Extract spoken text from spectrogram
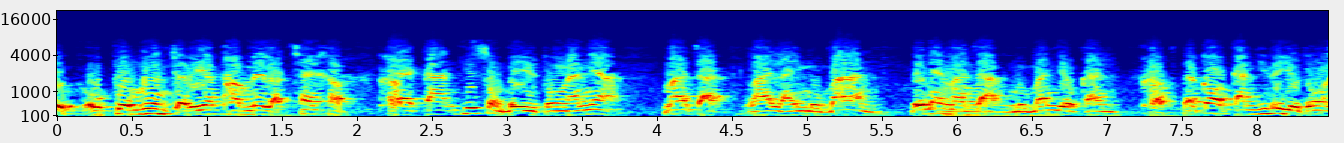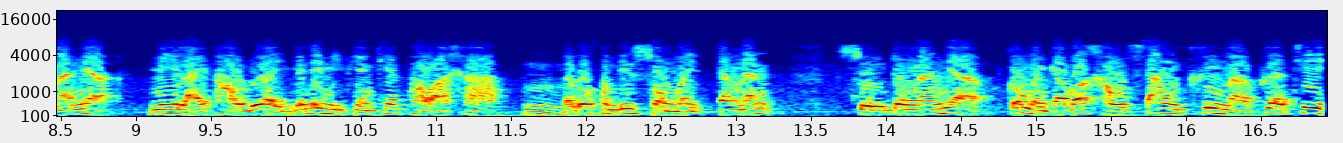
ฝึกอบรมเรื่องจริยธรรมนี่แหละใช่ครับครับ แต่การที่ส่งไปอยู่ตรงนั้นเนี่ย มาจากหลายๆหมู่บ้านไม่ได้มาจากหมู่บ้านเดียวกันครับแล้วก็การที่ไปอยู่ตรงนั้นเนี่ย มีหลายเผ่าด้วย ไม่ได้มีเพียงแค่เผ่าอาคาอืมแล้วก็คนที่ส่งมาดังนั้น ศูนย์ตรงนั้นเนี่ยก็เหมือนกับว่าเขาสร้างขึ้นมาเพื่อที่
